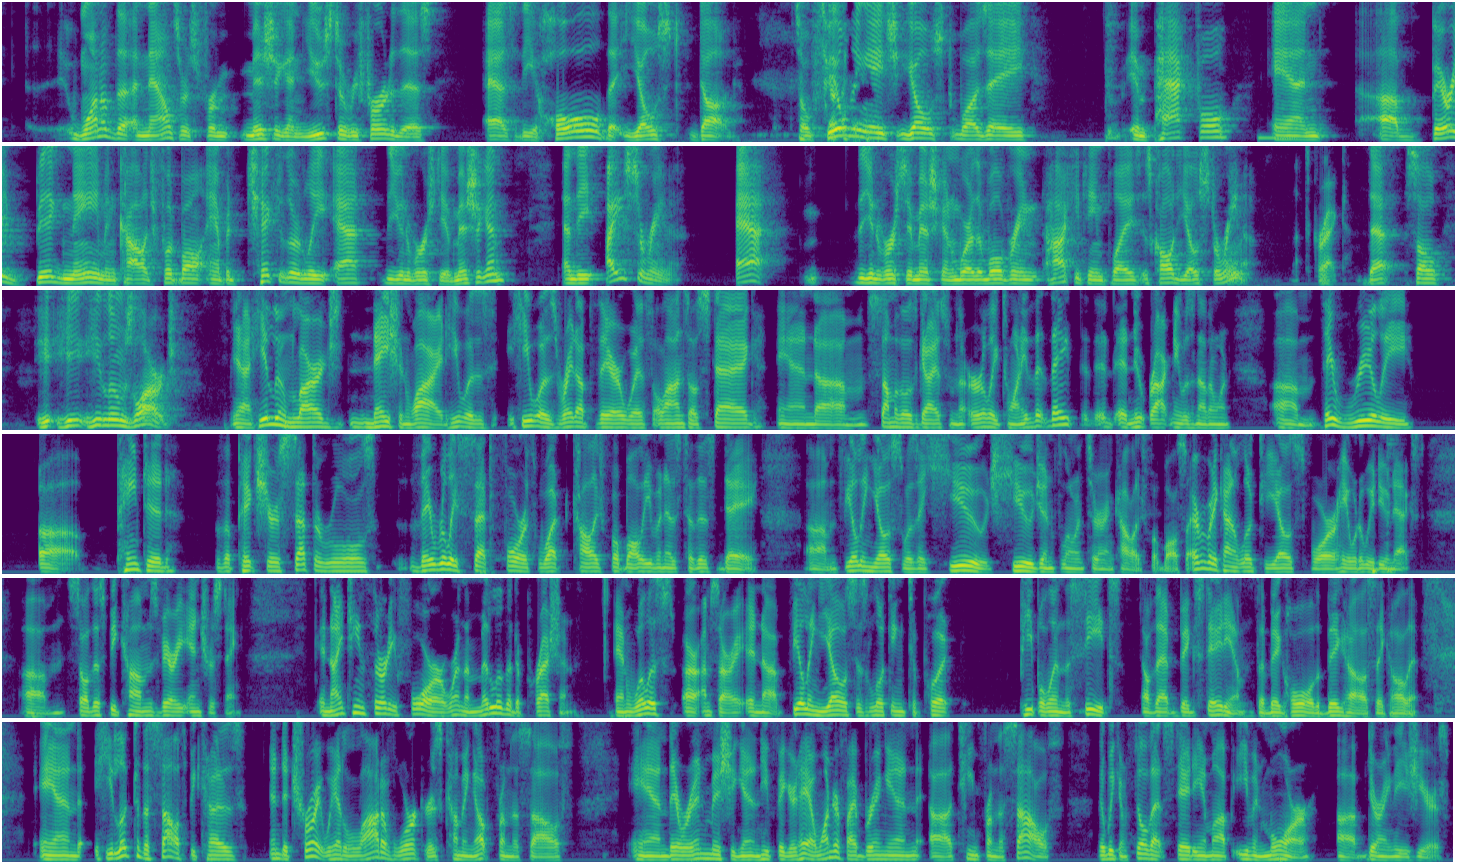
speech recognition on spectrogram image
one of the announcers from Michigan used to refer to this as the hole that Yost dug. So Fielding H. Yost was a impactful and a very big name in college football and particularly at the University of Michigan. And the ice arena at the University of Michigan, where the Wolverine hockey team plays, is called Yost Arena. That's correct. That so he, he looms large. Yeah, he loomed large nationwide. He was he was right up there with Alonzo Stagg and um, some of those guys from the early 20s. They, they and Knute Rockne was another one. Um, they really uh, painted the picture, set the rules. They really set forth what college football even is to this day. Um, Fielding Yost was a huge, huge influencer in college football. So everybody kind of looked to Yost for, hey, what do we do next? Um, so this becomes very interesting. In 1934, we're in the middle of the Depression, and Willis, or I'm sorry, and uh, Fielding Yost is looking to put people in the seats of that big stadium, the big hole, the big house, they call it. And he looked to the south because in Detroit, we had a lot of workers coming up from the south and they were in Michigan. And he figured, hey, I wonder if I bring in a team from the south that we can fill that stadium up even more uh, during these years.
